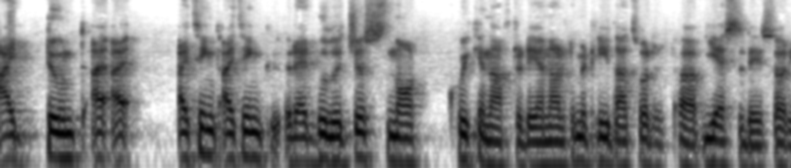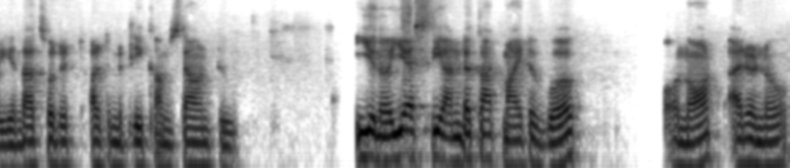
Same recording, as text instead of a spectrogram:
I don't. I, I, I think I think Red Bull is just not quick enough today, and ultimately that's what it, uh, yesterday. Sorry, and that's what it ultimately comes down to. You know, yes, the undercut might have worked, or not. I don't know.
